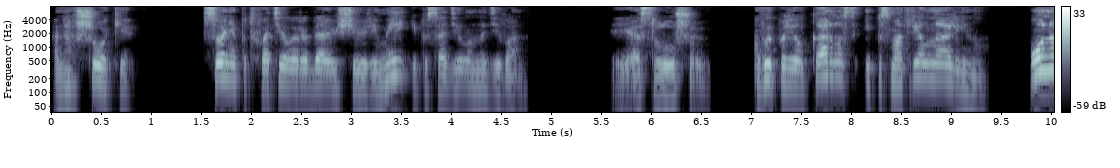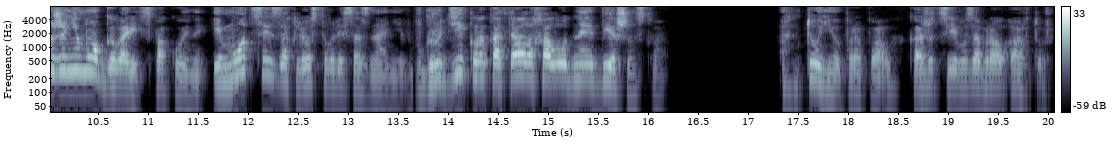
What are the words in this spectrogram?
Она в шоке. Соня подхватила рыдающую Ремей и посадила на диван. — Я слушаю, — выпалил Карлос и посмотрел на Алину. Он уже не мог говорить спокойно. Эмоции захлестывали сознание. В груди клокотало холодное бешенство. Антонио пропал. Кажется, его забрал Артур.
